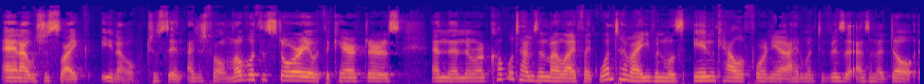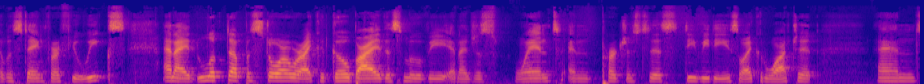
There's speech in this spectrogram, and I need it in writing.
and I was just like, you know, just in, I just fell in love with the story and with the characters. And then there were a couple of times in my life, like one time I even was in California. I had went to visit as an adult and was staying for a few weeks, and I looked up a store where I could go buy this movie, and I just went and purchased this DVD so I could watch it, and.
